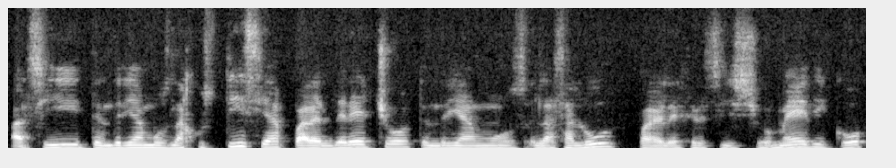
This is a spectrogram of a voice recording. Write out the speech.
Así tendríamos la justicia para el derecho, tendríamos la salud para el ejercicio médico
